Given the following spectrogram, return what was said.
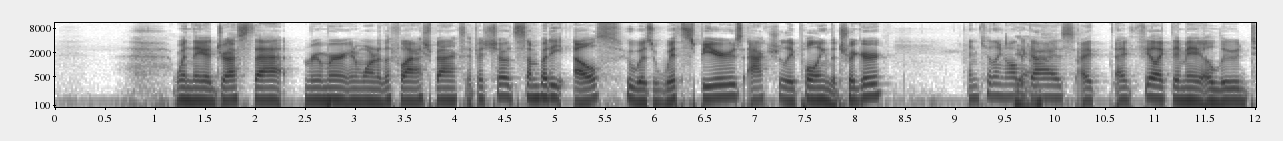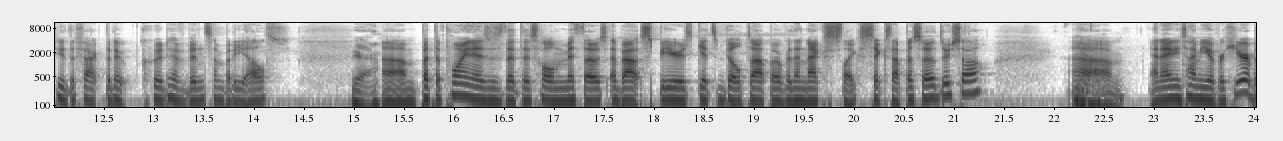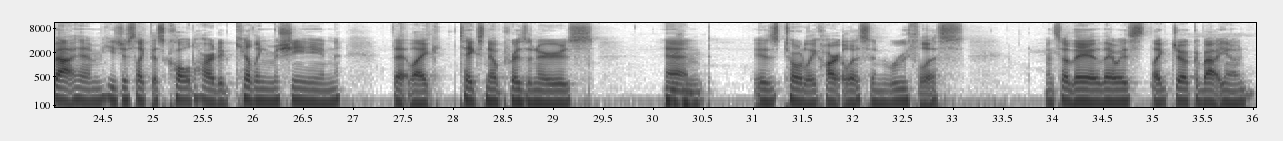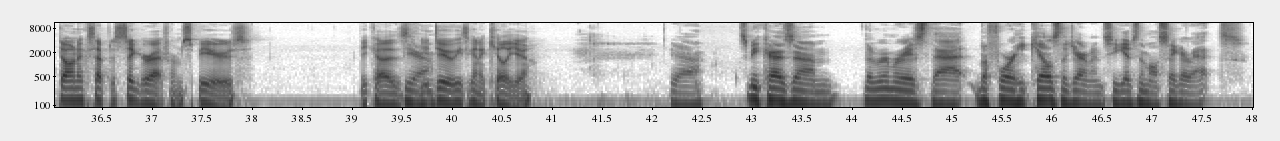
when they addressed that rumor in one of the flashbacks, if it showed somebody else who was with Spears actually pulling the trigger and killing all the guys. I, I feel like they may allude to the fact that it could have been somebody else. Yeah. Um, but the point is, is that this whole mythos about Speirs gets built up over the next like six episodes or so. Yeah. Um, and anytime you ever hear about him, he's just like this cold-hearted killing machine that like takes no prisoners and is totally heartless and ruthless. And so they they always like joke about you know don't accept a cigarette from Speirs because Yeah. if you do, he's gonna kill you. Yeah. It's because um, the rumor is that before he kills the Germans, he gives them all cigarettes.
